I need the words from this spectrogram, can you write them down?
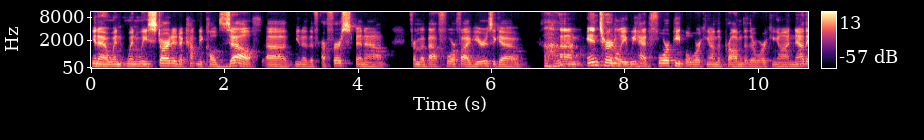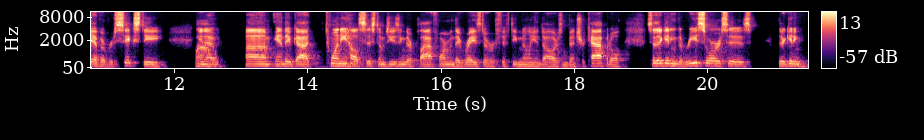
you know, when when we started a company called Xealth, uh, you know, the, our first spin out from about four or five years ago. Uh-huh. Um, internally, we had four people working on the problem that they're working on. Now they have over 60, wow. you know, um, and they've got 20 health systems using their platform and they've raised over $50 million in venture capital. So they're getting the resources, they're getting,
